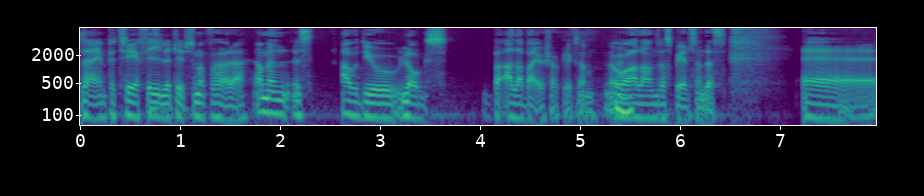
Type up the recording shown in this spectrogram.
så här mp3-filer typ som man får höra. Ja men audiologs, alla Bioshock liksom. Och alla andra spel sedan dess. Eh,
